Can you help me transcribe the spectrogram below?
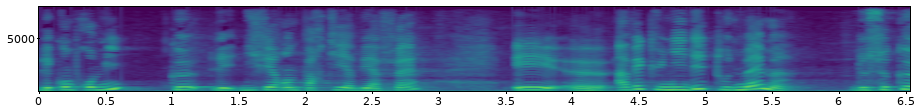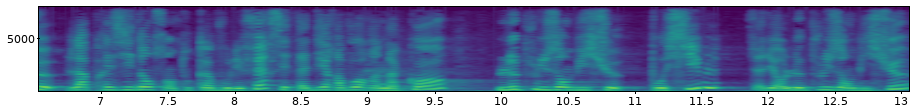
les, compromis que les différentes parties avaient à faire, et euh, avec une idée tout de même de ce que la présidence en tout cas voulait faire, c'est-à-dire avoir un accord le plus ambitieux possible, c'est-à-dire le plus ambitieux,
